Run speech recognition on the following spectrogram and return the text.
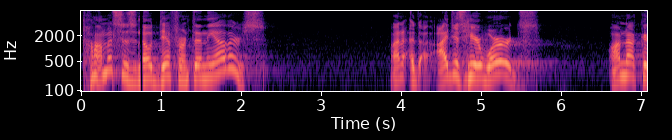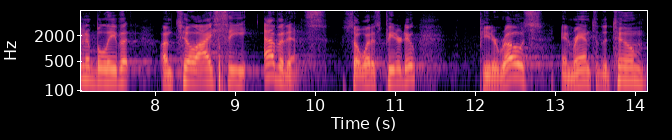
Thomas is no different than the others. I, I just hear words. I'm not going to believe it until I see evidence. So, what does Peter do? Peter rose and ran to the tomb.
